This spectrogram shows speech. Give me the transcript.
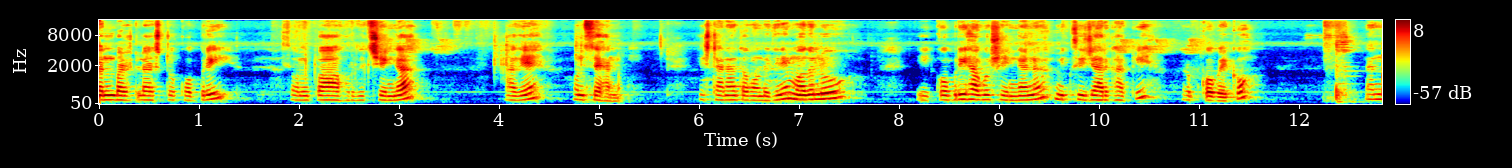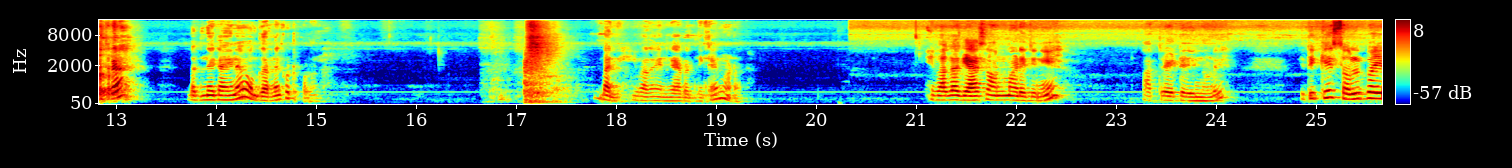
ಒಂದು ಬಟ್ಲಷ್ಟು ಕೊಬ್ಬರಿ, ಸ್ವಲ್ಪ ಹುರಿದ ಶೇಂಗಾ, ಹಾಗೆ ಹುಣಸೆ ಹಣ್ಣು. ಇಷ್ಟನ್ನು ತೊಗೊಂಡಿದ್ದೀನಿ. ಮೊದಲು ಈ ಕೊಬ್ಬರಿ ಹಾಗೂ ಶೇಂಗಾನ ಮಿಕ್ಸಿ ಜಾರ್ಗೆ ಹಾಕಿ ರುಬ್ಕೋಬೇಕು. ನಂತರ ಬದನೆಕಾಯಿನ ಒಗ್ಗರಣೆ ಕೊಟ್ಕೊಳ್ಳೋಣ. ಬನ್ನಿ, ಇವಾಗ ಎಣ್ಗಾಯಿ ಬದನೆಕಾಯಿ ಮಾಡೋಣ. ಇವಾಗ ಗ್ಯಾಸ್ ಆನ್ ಮಾಡಿದ್ದೀನಿ. ಪಾತ್ರೆ ಇಟ್ಟಿದ್ದೀನಿ ನೋಡಿ. ಇದಕ್ಕೆ ಸ್ವಲ್ಪ ಈ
